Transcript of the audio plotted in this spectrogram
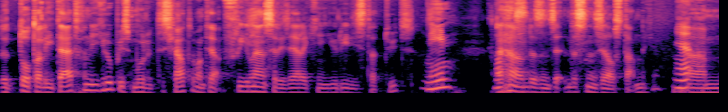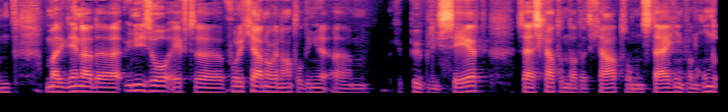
de totaliteit van die groep is moeilijk te schatten, want ja, freelancer is eigenlijk geen juridisch statuut. Nee. Dat, is een, dat is een zelfstandige. Ehm, maar ik denk dat de Unizo heeft uh, vorig jaar nog een aantal dingen um, gepubliceerd. Zij schatten dat het gaat om een stijging van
